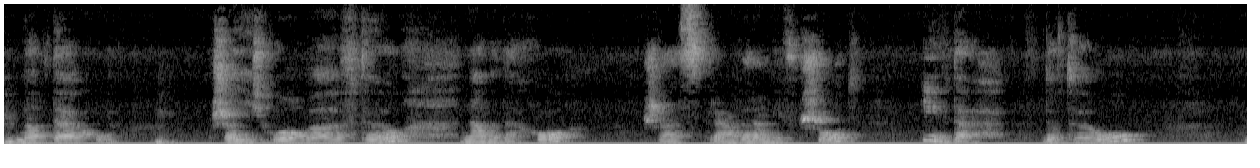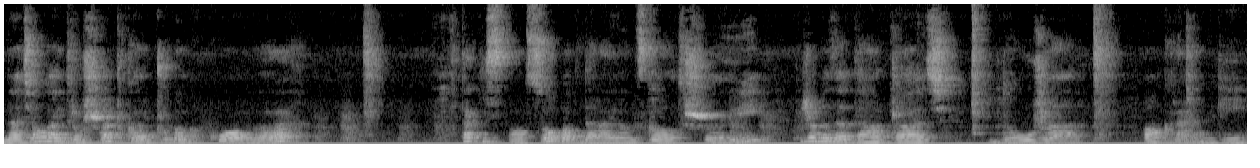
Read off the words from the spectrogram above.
na wdechu. Przenieś głowę w tył, na wydechu przez prawe ramię w przód i wdech do tyłu, Naciągaj troszeczkę czubek głowy w taki sposób, oddalając go od szyi, żeby zataczać duże okręgi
